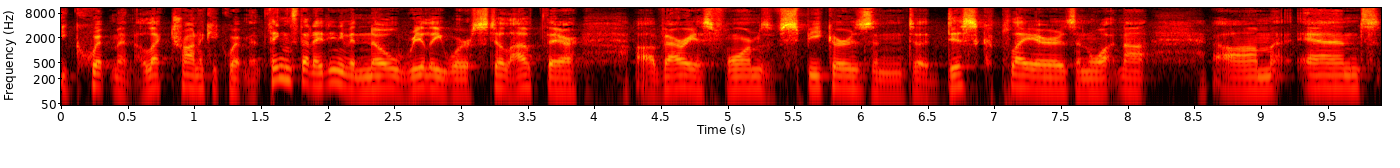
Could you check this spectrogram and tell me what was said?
equipment, electronic equipment, things that I didn't even know really were still out there, uh, various forms of speakers and uh, disc players and whatnot. Um, and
